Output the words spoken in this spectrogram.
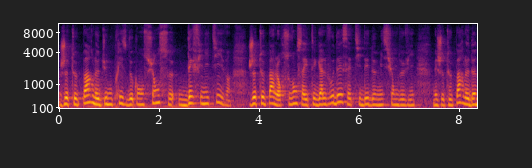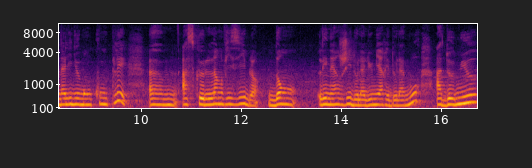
Je te parle d'une prise de conscience définitive. Je te parle, alors souvent ça a été galvaudé, cette idée de mission de vie, mais je te parle d'un alignement complet euh, à ce que l'invisible, dans l'énergie de la lumière et de l'amour, a de mieux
